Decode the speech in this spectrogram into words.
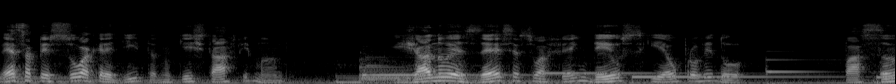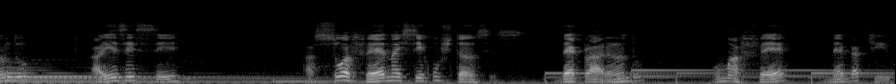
Essa pessoa acredita no que está afirmando e já não exerce a sua fé em Deus, que é o provedor, passando a exercer a sua fé nas circunstâncias, declarando uma fé negativa.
